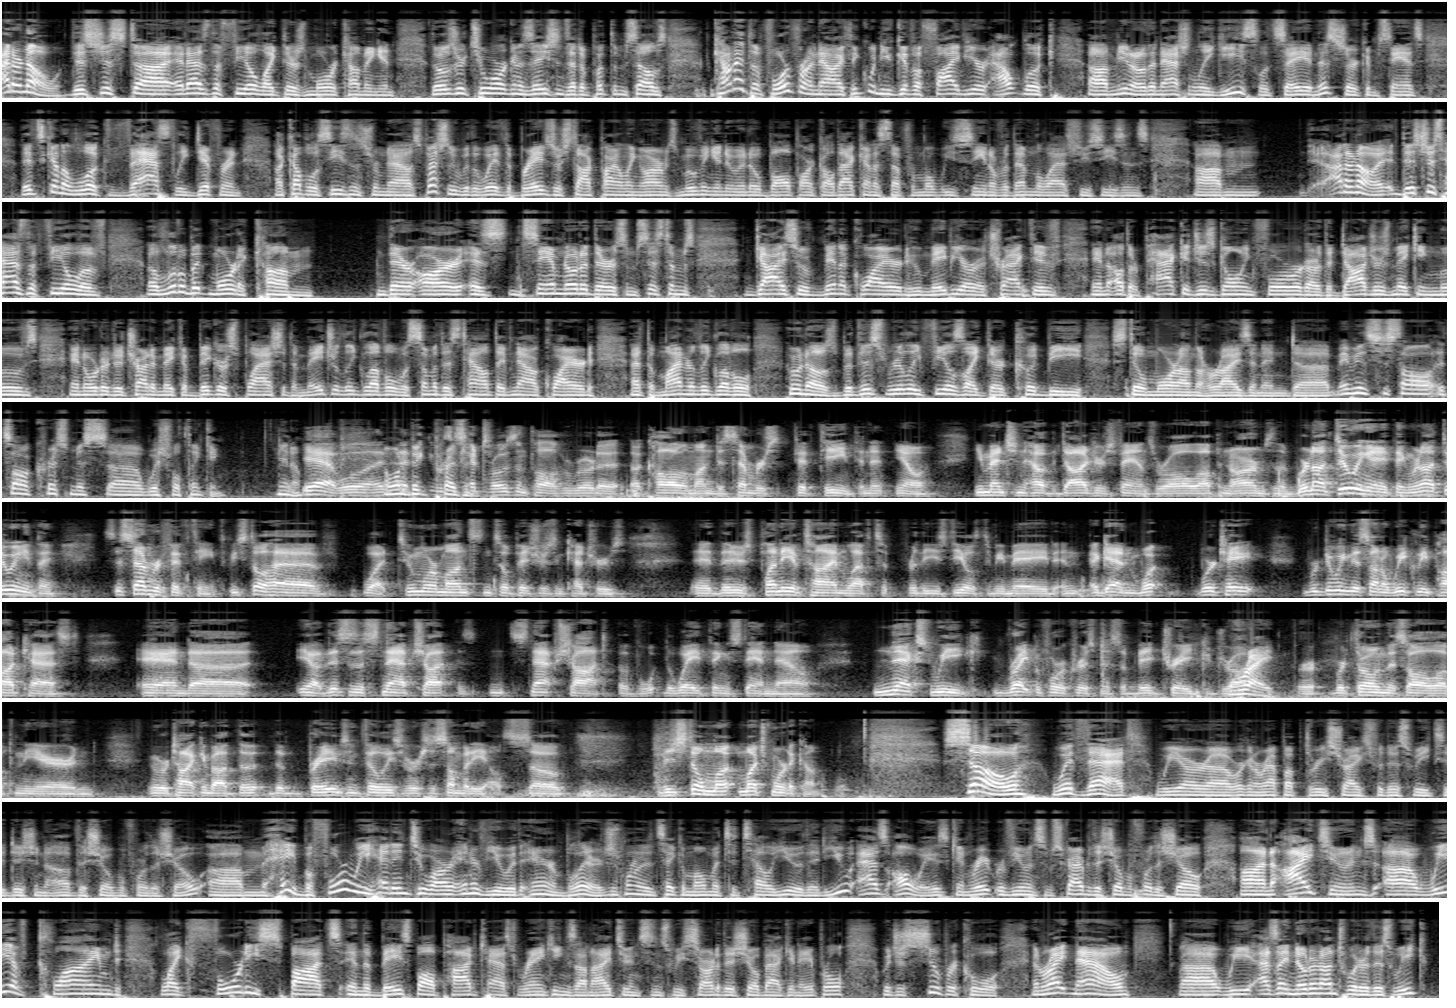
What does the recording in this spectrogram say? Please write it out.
I don't know. This just uh, it has the feel like there's more coming, and those are two organizations that have put themselves kind of at the forefront now. I think when you give a five year outlook, um, you know, the National League East, let's say in this circumstance, it's going to look vastly different a couple of seasons from now, especially with the way the Braves are stockpiling arms, moving into a new ballpark, all that kind of stuff from what we've seen over them the last few seasons. Um, I don't know. This just has the feel of a little bit more to come there are, as Sam noted, there are some systems, guys who have been acquired who maybe are attractive in other packages going forward. Are the Dodgers making moves in order to try to make a bigger splash at the major league level with some of this talent they've now acquired at the minor league level? Who knows? But this really feels like there could be still more on the horizon, and uh, maybe it's just all it's all Christmas uh, wishful thinking. You know. Yeah, well, I, I want I a big think it was present. Ken Rosenthal who wrote a, a column on December fifteenth, and it, you know, you mentioned how the Dodgers fans were all up in arms and we're not doing anything, we're not doing anything. It's December fifteenth. We still have what two more months until pitchers and catchers. Uh, There's plenty of time left for these deals to be made, and again, what we're ta- we're doing this on a weekly podcast, and uh, you know, this is a snapshot snapshot of w- the way things stand now. Next week, right before Christmas, a big trade could drop. Right. We're, we're throwing this all up in the air, and we were talking about the, the Braves and Phillies versus somebody else. So there's still mu- much more to come. So, with that, we are uh, we're going to wrap up three strikes for this week's edition of the show before the show. Um, hey, before we head into our interview with Aaron Blair, just wanted to take a moment to tell you that you, as always, can rate, review, and subscribe to the show before the show on iTunes. Uh, we have climbed like 40 spots in the baseball podcast rankings on iTunes since we started this show back in April, which is super cool. And right now, uh, we, as I noted on Twitter this week.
